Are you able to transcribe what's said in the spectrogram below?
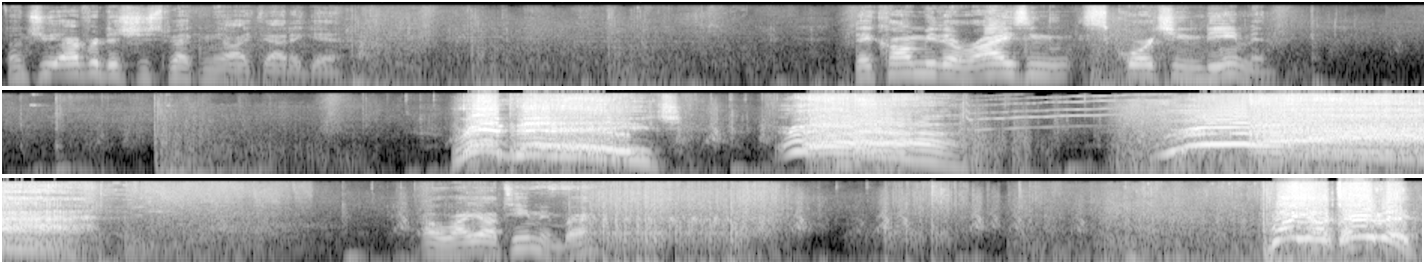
Don't you ever disrespect me like that again. They call me the rising scorching demon. Rampage! Ah! Oh, why y'all teaming, bruh? Why y'all teaming?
